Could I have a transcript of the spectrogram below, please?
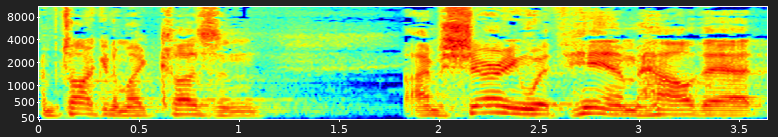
I'm talking to my cousin. I'm sharing with him how that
